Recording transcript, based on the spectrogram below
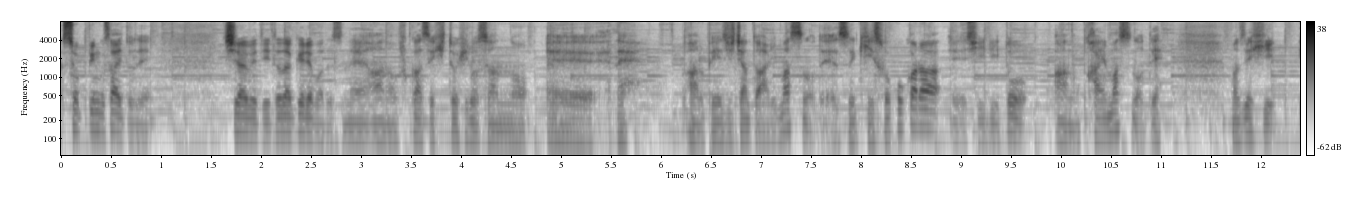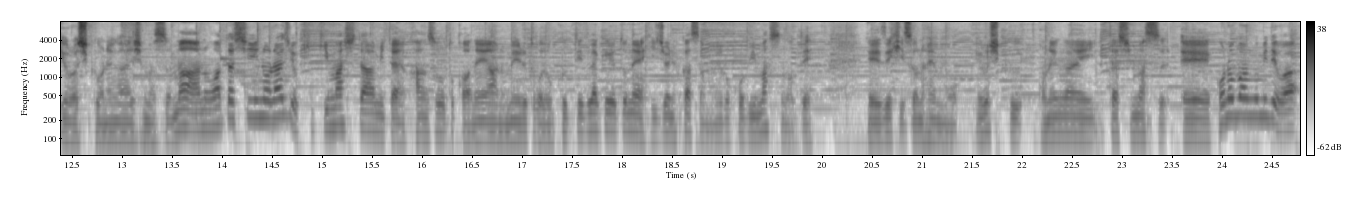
ショッピングサイトで調べていただければですねあの深瀬仁弘さんの、えー、ねあのページちゃんとありますのでぜひそこから、えー、CD とあの買えますので、まあ、ぜひよろしくお願いします。まあ、あの私のラジオ聞きましたみたいな感想とかね、あのメールとかで送っていただけるとね、非常に深さも喜びますので、えー、ぜひその辺もよろしくお願いいたします。えー、この番組では、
